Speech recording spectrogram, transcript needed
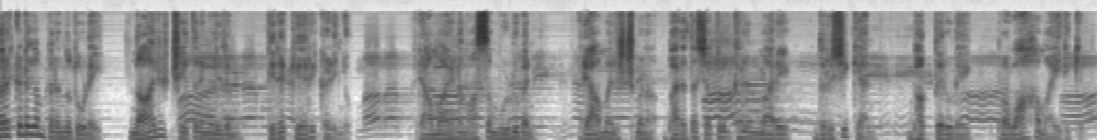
കർക്കിടകം പിറന്നതോടെ നാല് ക്ഷേത്രങ്ങളിലും തിരക്കേറിക്കഴിഞ്ഞു. രാമായണ മാസം മുഴുവൻ രാമലക്ഷ്മണ ഭരത ശത്രുഘ്നന്മാരെ ദർശിക്കാൻ ഭക്തരുടെ പ്രവാഹമായിരിക്കും.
